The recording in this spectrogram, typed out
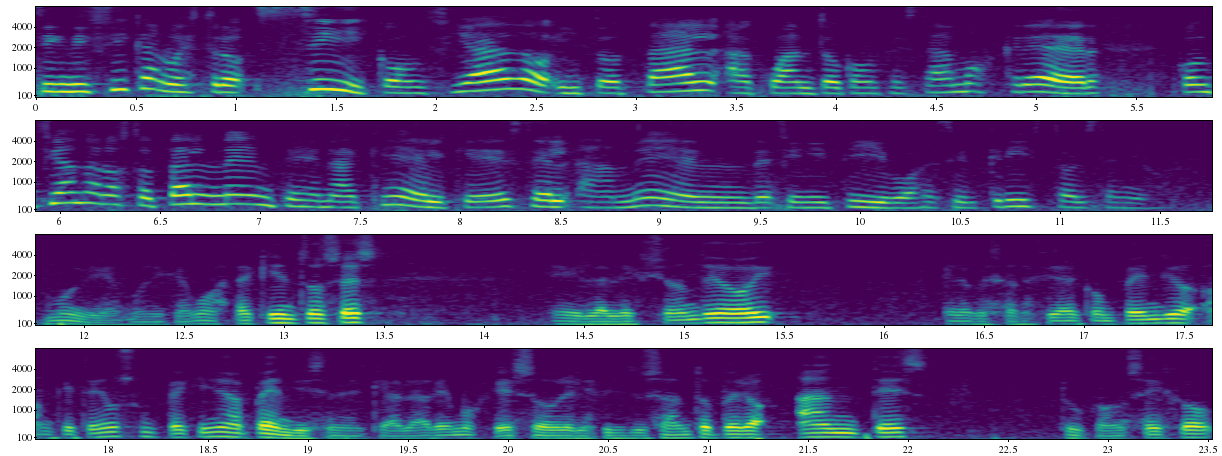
significa nuestro sí confiado y total a cuanto confesamos creer, confiándonos totalmente en aquel que es el amén definitivo, es decir, Cristo el Señor. Muy bien, Mónica. hasta aquí entonces eh, la lección de hoy en lo que se refiere al compendio, aunque tenemos un pequeño apéndice del que hablaremos que es sobre el Espíritu Santo, pero antes tu consejo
